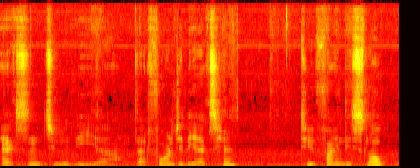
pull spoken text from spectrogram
x into the uh, that 4 into the x here to find the slope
